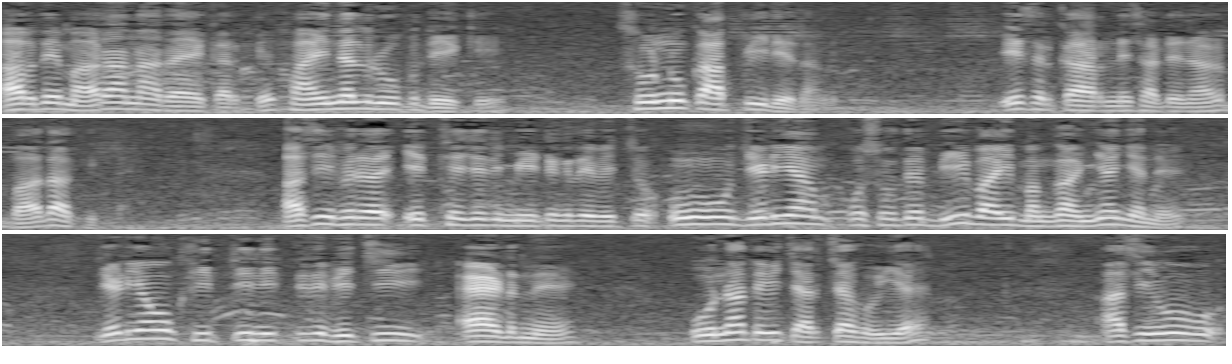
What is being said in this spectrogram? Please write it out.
ਆਪਦੇ ਮਾਹਰਾਂ ਨਾਲ ਰਾਏ ਕਰਕੇ ਫਾਈਨਲ ਰੂਪ ਦੇ ਕੇ ਤੁਹਾਨੂੰ ਕਾਪੀ ਦੇ ਦਾਂਗੇ। ਇਹ ਸਰਕਾਰ ਨੇ ਸਾਡੇ ਨਾਲ ਵਾਅਦਾ ਕੀਤਾ ਅਸੀਂ ਫਿਰ ਇੱਥੇ ਜਿਹੜੀ ਮੀਟਿੰਗ ਦੇ ਵਿੱਚ ਉਹ ਜਿਹੜੀਆਂ ਕੁਛ ਉਹਦੇ 20 22 ਮੰਗਾਂ ਆਈਆਂ ਹੋਈਆਂ ਨੇ, ਜਿਹੜੀਆਂ ਉਹ ਖੇਤੀ ਨੀਤੀ ਦੇ ਵਿੱਚ ਹੀ ਐਡ ਨੇ, ਉਹਨਾਂ ਤੇ ਵੀ ਚਰਚਾ ਹੋਈ ਹੈ। ਅਸੀਂ ਉਹ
